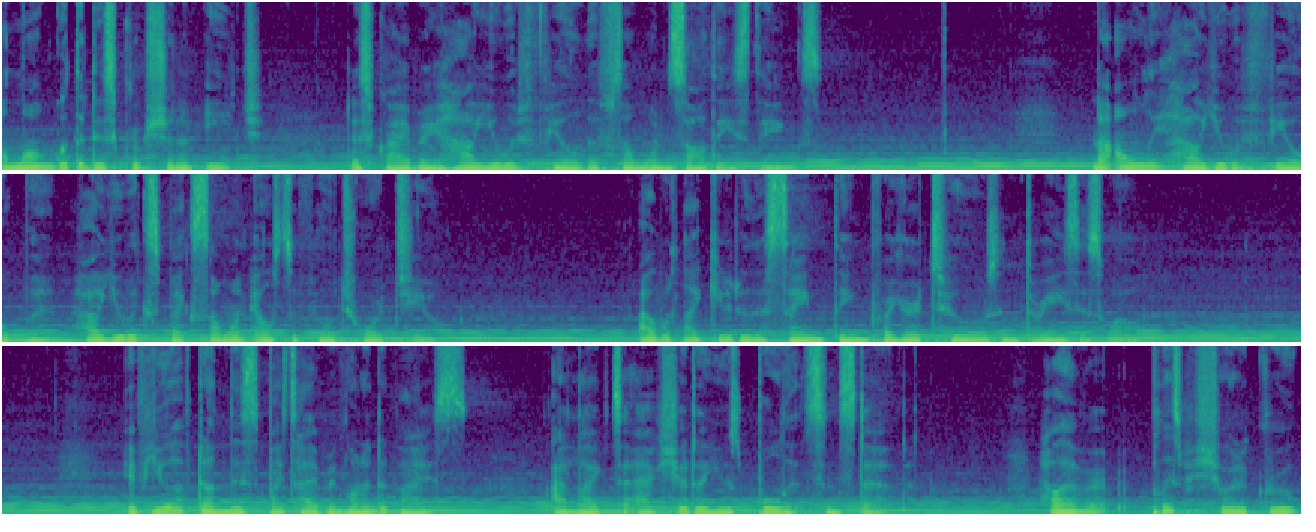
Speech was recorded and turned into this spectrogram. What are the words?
along with a description of each, describing how you would feel if someone saw these things. Not only how you would feel, but how you expect someone else to feel towards you. I would like you to do the same thing for your twos and threes as well. If you have done this by typing on a device, I'd like to ask you to use bullets instead. However, please be sure to group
